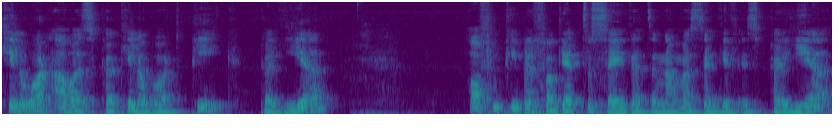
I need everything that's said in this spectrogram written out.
kilowatt hours per kilowatt peak per year. Often people forget to say that the numbers they give is per year.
